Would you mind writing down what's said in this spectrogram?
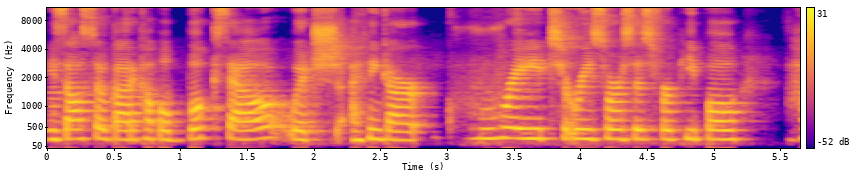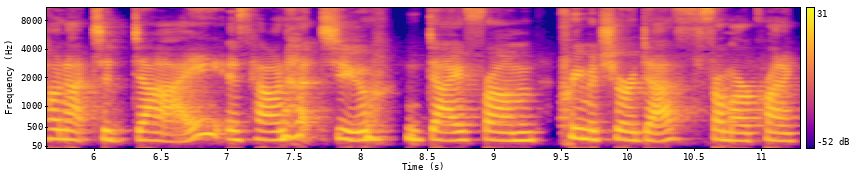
He's also got a couple books out which i think are great resources for people. How not to die is how not to die from premature death from our chronic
